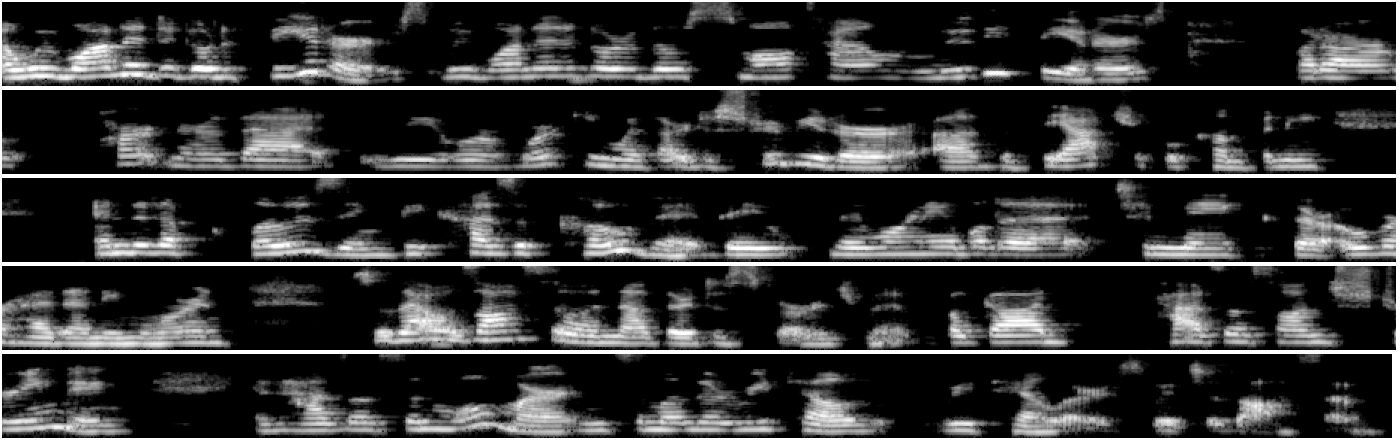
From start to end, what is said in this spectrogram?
And we wanted to go to theaters. We wanted to go to those small town movie theaters. But our partner that we were working with our distributor uh, the theatrical company ended up closing because of COVID. They they weren't able to to make their overhead anymore, and so that was also another discouragement. But God has us on streaming. And has us in Walmart and some other retail retailers, which is awesome.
